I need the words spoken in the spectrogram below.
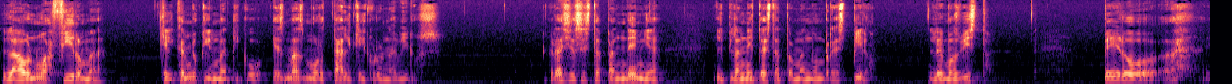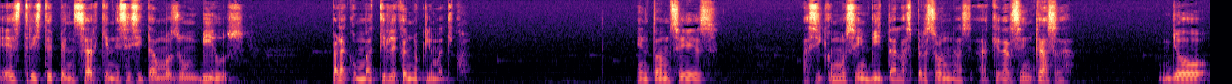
La ONU afirma que el cambio climático es más mortal que el coronavirus. Gracias a esta pandemia, el planeta está tomando un respiro. Lo hemos visto. Pero ah, es triste pensar que necesitamos un virus para combatir el cambio climático. Entonces, así como se invita a las personas a quedarse en casa, yo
